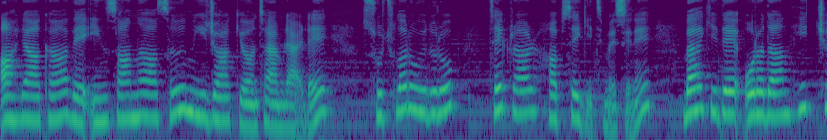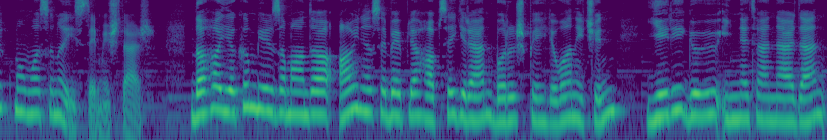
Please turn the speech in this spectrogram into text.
ahlaka ve insanlığa sığmayacak yöntemlerle suçlar uydurup tekrar hapse gitmesini, belki de oradan hiç çıkmamasını istemişler. Daha yakın bir zamanda aynı sebeple hapse giren Barış Pehlivan için yeri göğü inletenlerden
